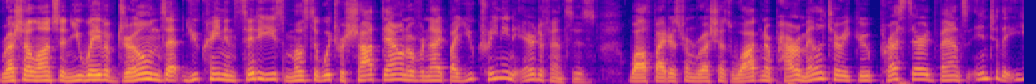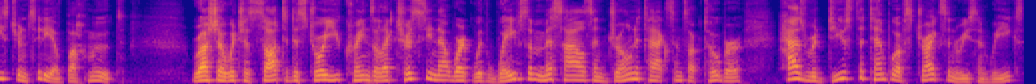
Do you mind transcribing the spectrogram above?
Russia launched a new wave of drones at Ukrainian cities, most of which were shot down overnight by Ukrainian air defenses, while fighters from Russia's Wagner paramilitary group pressed their advance into the eastern city of Bakhmut. Russia, which has sought to destroy Ukraine's electricity network with waves of missiles and drone attacks since October, has reduced the tempo of strikes in recent weeks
